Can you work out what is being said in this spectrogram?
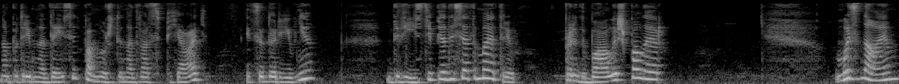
Нам потрібно 10 помножити на 25, і це дорівнює 250 метрів. Придбали шпалер. Ми знаємо,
